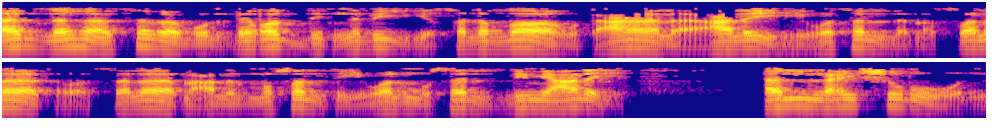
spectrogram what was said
أنها سبب لرد النبي صلى الله تعالى عليه وسلم الصلاة والسلام على المصلي والمسلم عليه. العشرون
